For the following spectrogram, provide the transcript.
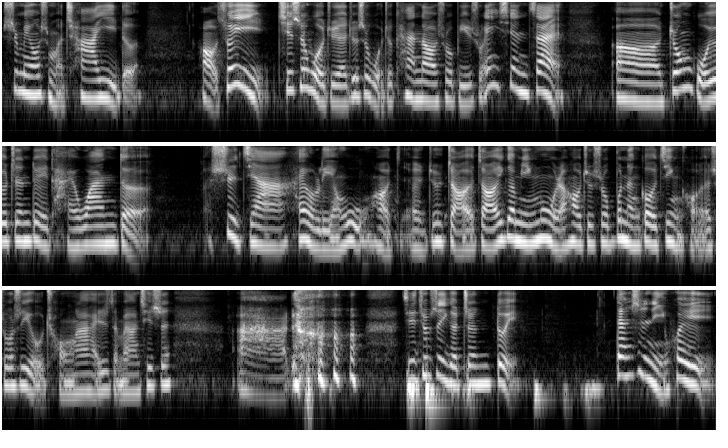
是没有什么差异的。好，所以其实我觉得，就是我就看到说，比如说，哎，现在呃，中国又针对台湾的世家还有莲雾，哈，呃，就找找一个名目，然后就说不能够进口的，说是有虫啊，还是怎么样？其实啊，其实就是一个针对。但是你会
